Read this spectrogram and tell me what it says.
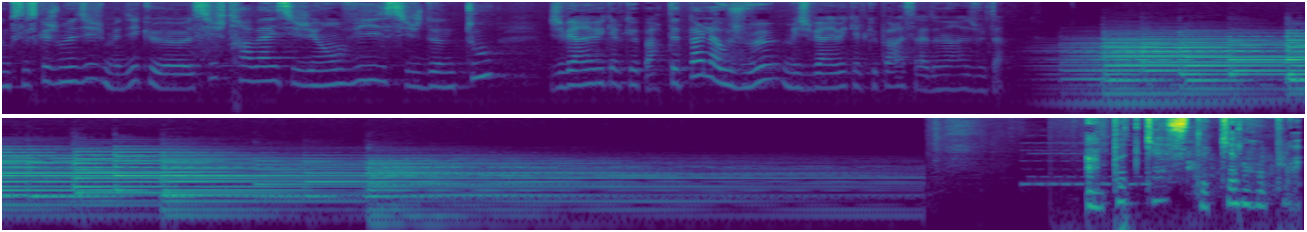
Donc c'est ce que je me dis. Je me dis que si je travaille, si j'ai envie, si je donne tout, je vais arriver quelque part. Peut-être pas là où je veux, mais je vais arriver quelque part et ça va donner un résultat. Un podcast de cadre emploi.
